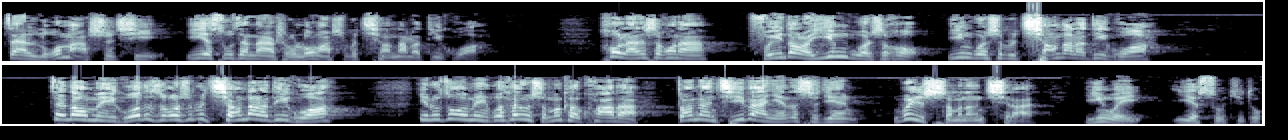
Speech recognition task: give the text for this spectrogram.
在罗马时期，耶稣在那时候，罗马是不是强大的帝国？后来的时候呢，福音到了英国之后，英国是不是强大的帝国？再到美国的时候，是不是强大的帝国？你说作为美国，它有什么可夸的？短短几百年的时间，为什么能起来？因为耶稣基督。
